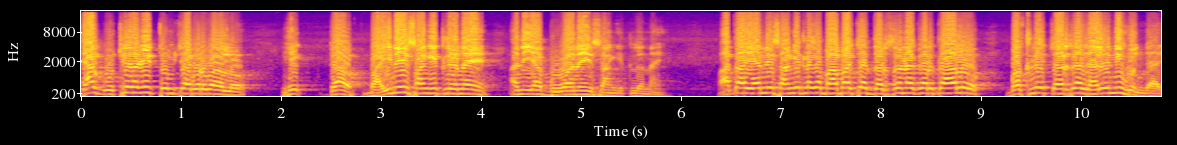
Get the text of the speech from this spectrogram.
त्या गोष्टीसाठी तुमच्याबरोबर आलो. हे त्या बाईनेही सांगितलं नाही आणि या बुवानेही सांगितलं नाही. आता यांनी सांगितलं का बाबाच्या दर्शनाकरता आलो बसले चर्चा झाले निघून जाय.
